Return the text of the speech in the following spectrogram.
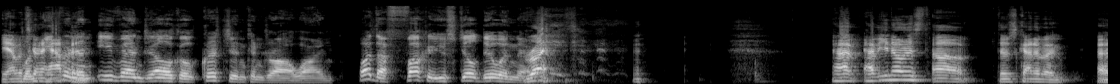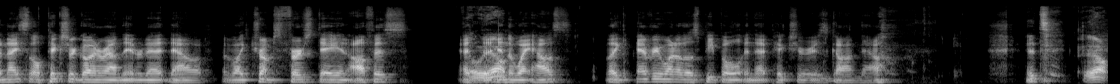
Yeah, what's gonna even happen? an evangelical Christian can draw a line, what the fuck are you still doing there? Right. have Have you noticed? Uh, there's kind of a, a nice little picture going around the internet now of, of like Trump's first day in office at Oh, the, yeah. in the White House. Like every one of those people in that picture is gone now. it's Yeah.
